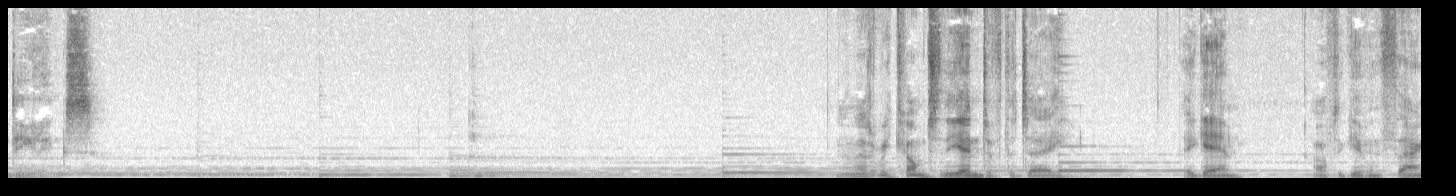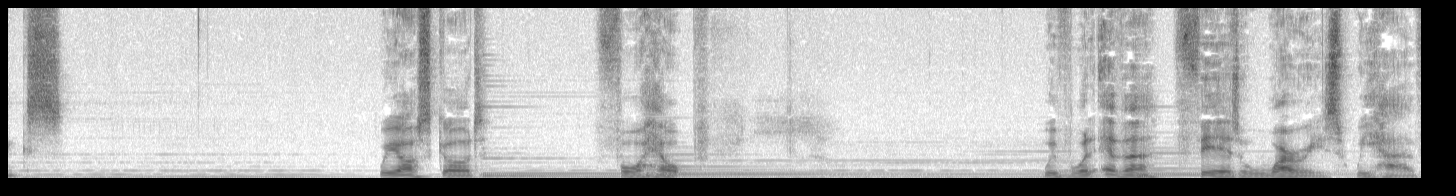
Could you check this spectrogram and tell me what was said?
dealings. And as we come to the end of the day, again, after giving thanks, we ask God for help with whatever fears or worries we have.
